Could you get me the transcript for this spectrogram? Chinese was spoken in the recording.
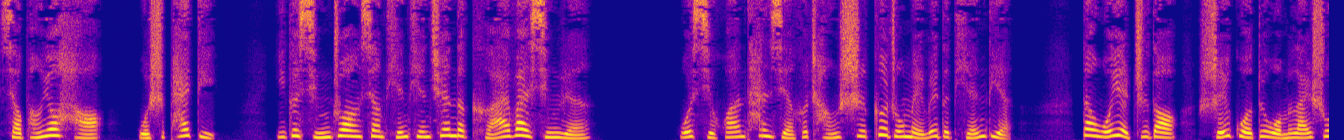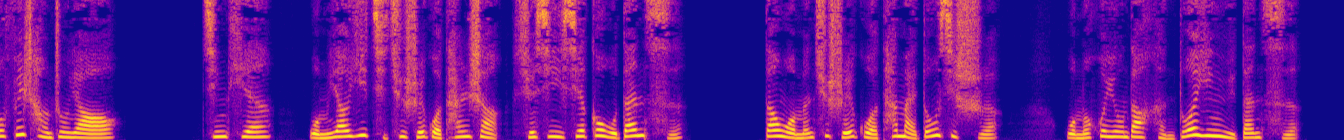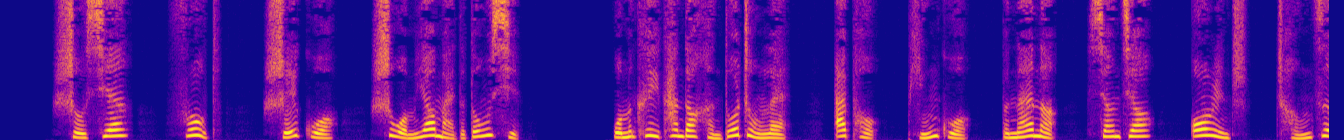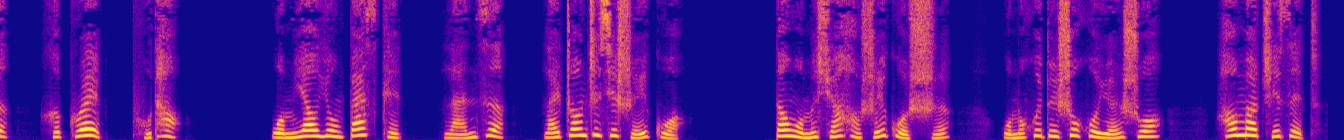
小朋友好，我是 Patty，一个形状像甜甜圈的可爱外星人。我喜欢探险和尝试各种美味的甜点，但我也知道水果对我们来说非常重要哦。今天我们要一起去水果摊上学习一些购物单词。当我们去水果摊买东西时，我们会用到很多英语单词。首先，fruit。水果是我们要买的东西，我们可以看到很多种类：apple 苹果、banana 香蕉、orange 橙子和 grape 葡萄。我们要用 basket 篮子来装这些水果。当我们选好水果时，我们会对售货员说：“How much is it？”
